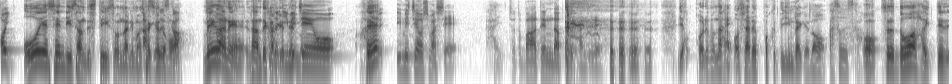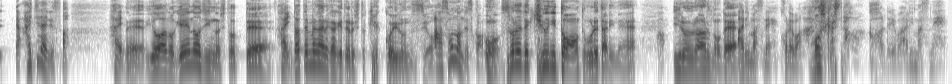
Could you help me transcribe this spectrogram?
はい。大江千里さんですって言いそうになりましたけども。あそうですか。メガネなんでかけてんの？ちょっとイメチェンをはえ？イメチェンをしまして。はい。ちょっとバーテンダーっぽい感じで。い いやこれもなんかはい。おしゃれっぽくていいんだけど、あそうですか。いうん。それドア入ってる。や入ってないです。あはい、ね要はあの芸能人の人って、はい。伊達メガネかけてる人結構いるんですよ。あそうなんですか、うん、それで急にドーンと売れたりねあ。いろいろあるので。ありますねこれは。もしかしたら。これはありますね。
